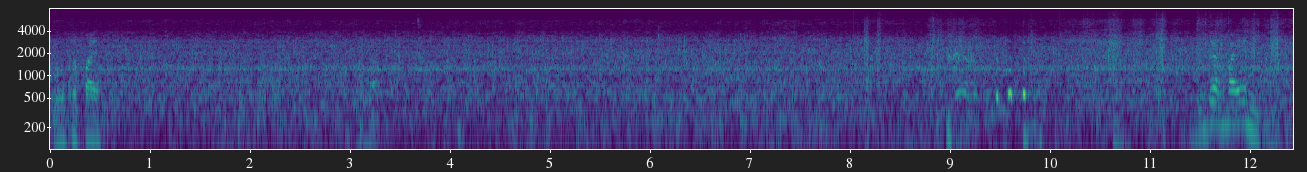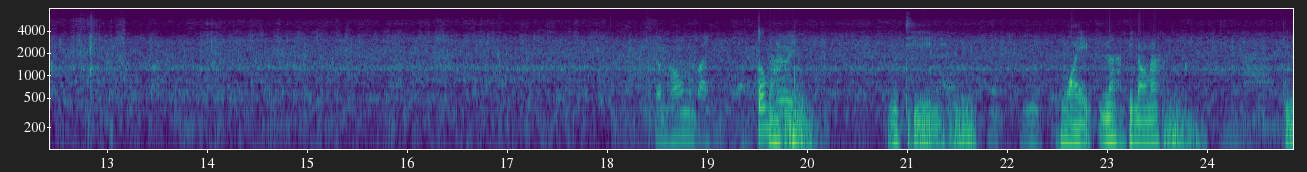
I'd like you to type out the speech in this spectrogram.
โรยเข้าไป มันเรื่องไม่เอ็นเติมห้องลงไป ต้มเลยอยู่ที่หวยนะพี่น้องนะกิน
